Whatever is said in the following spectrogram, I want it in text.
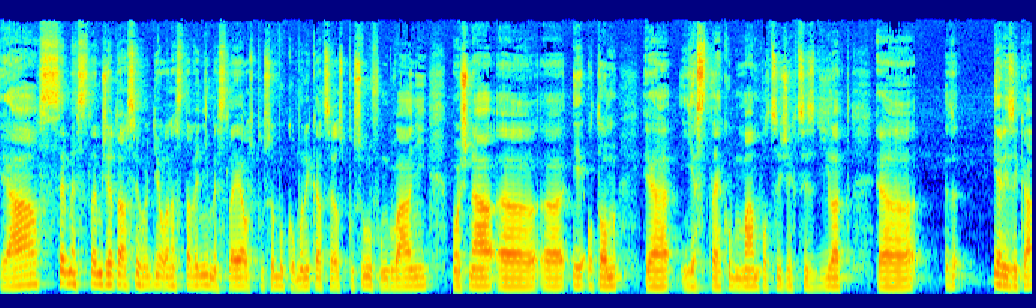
Já si myslím, že to asi hodně o nastavení mysli a o způsobu komunikace, o způsobu fungování, možná uh, uh, i o tom, je, jestli jako mám pocit, že chci sdílet uh, je rizika,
